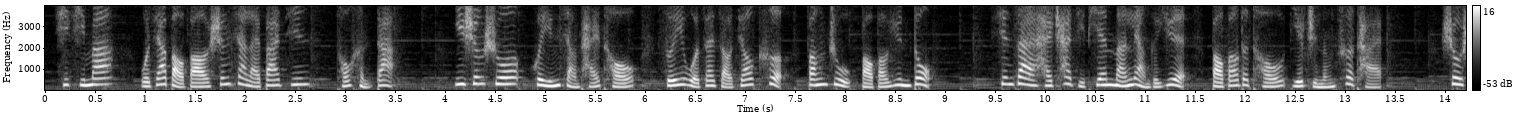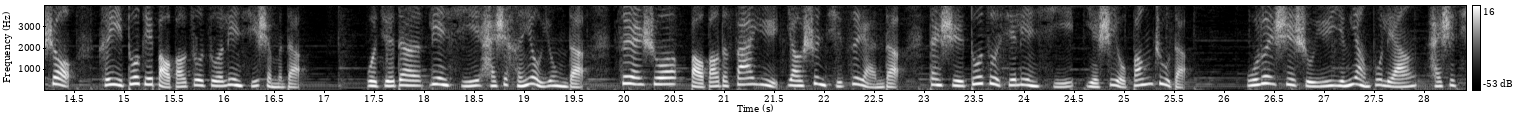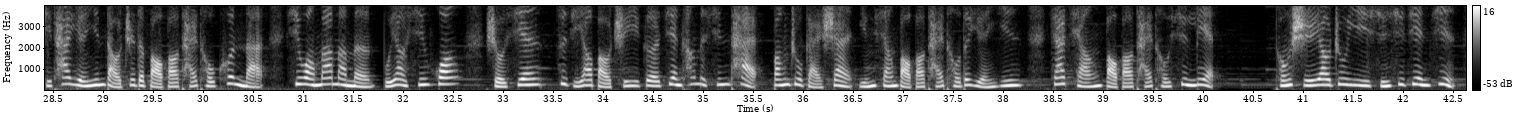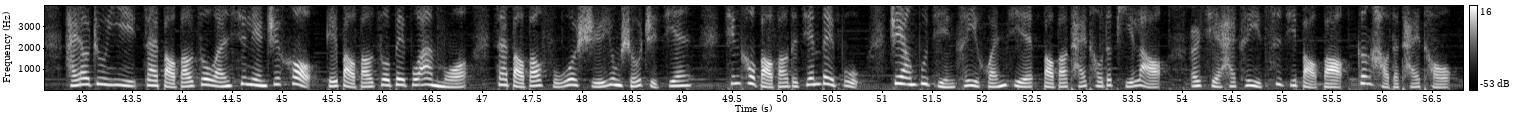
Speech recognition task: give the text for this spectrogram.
琪琪妈，我家宝宝生下来八斤，头很大，医生说会影响抬头，所以我在早教课帮助宝宝运动。现在还差几天满两个月，宝宝的头也只能侧抬。瘦瘦可以多给宝宝做做练习什么的。我觉得练习还是很有用的。虽然说宝宝的发育要顺其自然的，但是多做些练习也是有帮助的。无论是属于营养不良还是其他原因导致的宝宝抬头困难，希望妈妈们不要心慌。首先，自己要保持一个健康的心态，帮助改善影响宝宝抬头的原因，加强宝宝抬头训练。同时要注意循序渐进，还要注意在宝宝做完训练之后，给宝宝做背部按摩，在宝宝俯卧时用手指尖轻扣宝宝的肩背部，这样不仅可以缓解宝宝抬头的疲劳，而且还可以刺激宝宝更好的抬头。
